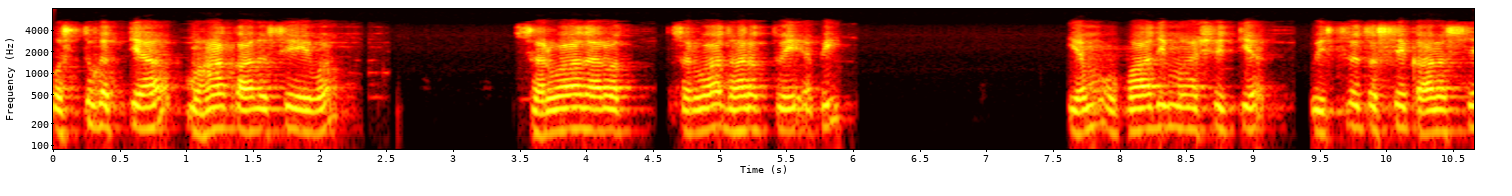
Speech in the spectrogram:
वस्तुगत्या महाकालस्य एव सर्वाधार सर्वाधारत्वे अपि यम् उपाधिम् आश्रित्य विस्तृतस्य कालस्य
